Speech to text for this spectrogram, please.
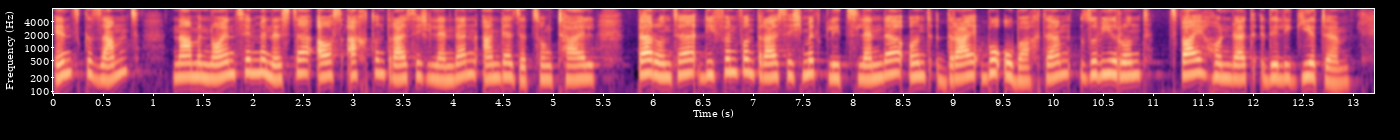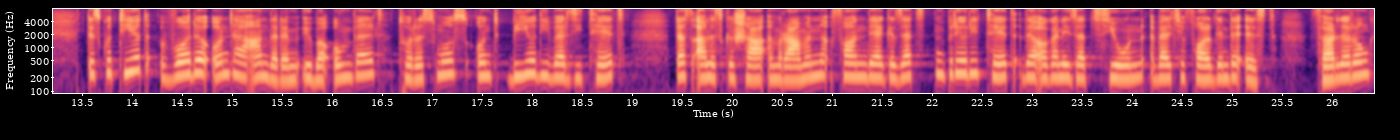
Insgesamt nahmen 19 Minister aus 38 Ländern an der Sitzung teil, darunter die 35 Mitgliedsländer und drei Beobachter sowie rund 200 Delegierte. Diskutiert wurde unter anderem über Umwelt, Tourismus und Biodiversität, das alles geschah im Rahmen von der gesetzten Priorität der Organisation, welche folgende ist: Förderung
